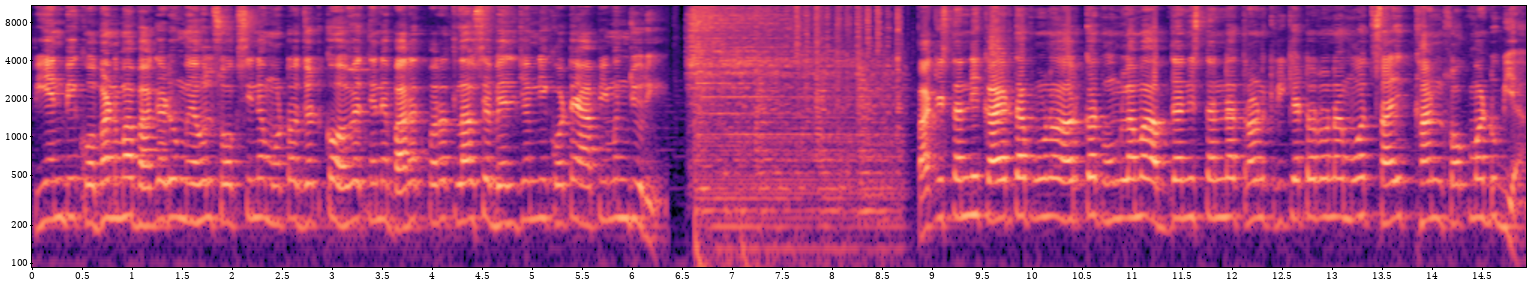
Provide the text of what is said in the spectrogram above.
પીએનબી કૌભાંડમાં ભાગેડુ મેહુલ ચોકસીને મોટો ઝટકો, હવે તેને ભારત પરત લાવશે બેલ્જિયમની કોર્ટે આપી મંજૂરી. પાકિસ્તાનની કાયરતાપૂર્ણ હરકત હુમલામાં અફઘાનિસ્તાનના ત્રણ ક્રિકેટરોના મોત શાહિદ ખાન શોકમાં ડૂબ્યા.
